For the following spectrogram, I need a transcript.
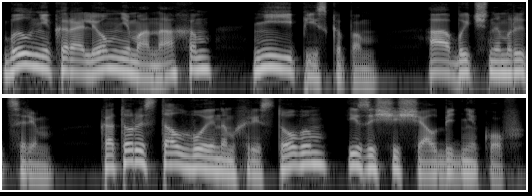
был ни королем, ни монахом, ни епископом, а обычным рыцарем, который стал воином Христовым и защищал бедняков.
